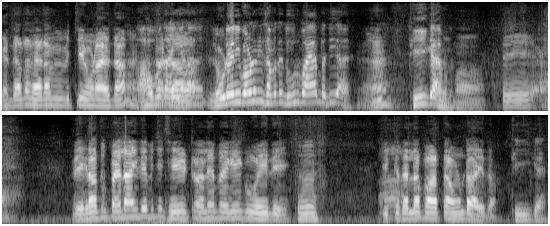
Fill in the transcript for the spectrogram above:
ਕੰਡਾ ਤਾਂ ਸਾਡਾ ਵੀ ਵਿੱਚੇ ਹੋਣਾ ਇਹ ਤਾਂ ਆਹੋ ਬਤਾਈਏ ਨਾ ਲੋੜੇ ਨਹੀਂ ਪਾਉਣ ਦੀ ਸਮਝ ਤੇ ਦੂਰ ਪਾਇਆ ਵਧੀਆ। ਹਾਂ? ਠੀਕ ਹੈ ਹੁਣ। ਹਾਂ ਤੇ ਵੇਖ ਲਾ ਤੂੰ ਪਹਿਲਾਂ ਇਹਦੇ ਵਿੱਚ 6 ਟਰਾਲੇ ਪੈ ਗਏ ਗੋਹੇ ਦੇ। ਹਾਂ। ਇੱਕ ਥੱਲਾ ਪਾਤਾ ਹੁੰਡਾ ਇਹਦਾ। ਠੀਕ ਹੈ।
